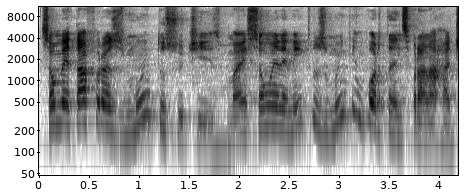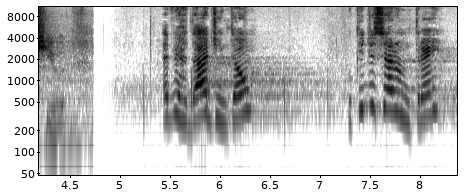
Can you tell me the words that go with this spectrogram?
São metáforas muito sutis, mas são elementos muito importantes para a narrativa. É verdade então? O que disseram no trem?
